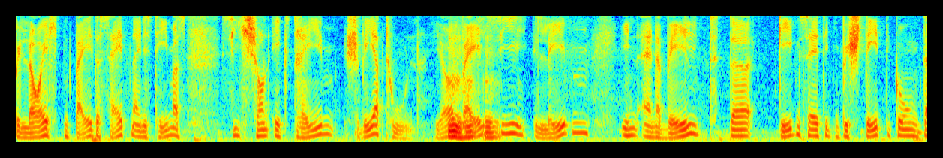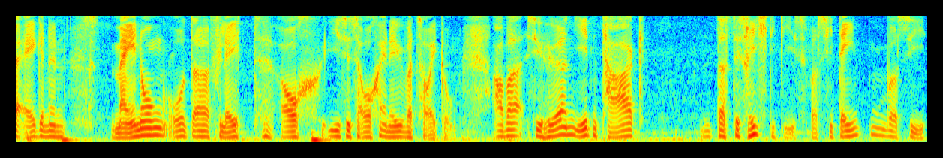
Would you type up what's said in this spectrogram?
Beleuchten beider Seiten eines Themas sich schon extrem schwer tun, ja, mhm, weil mhm. sie leben in einer Welt der gegenseitigen Bestätigung der eigenen Meinung oder vielleicht auch ist es auch eine Überzeugung. Aber sie hören jeden Tag, dass das richtig ist, was sie denken, was sie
